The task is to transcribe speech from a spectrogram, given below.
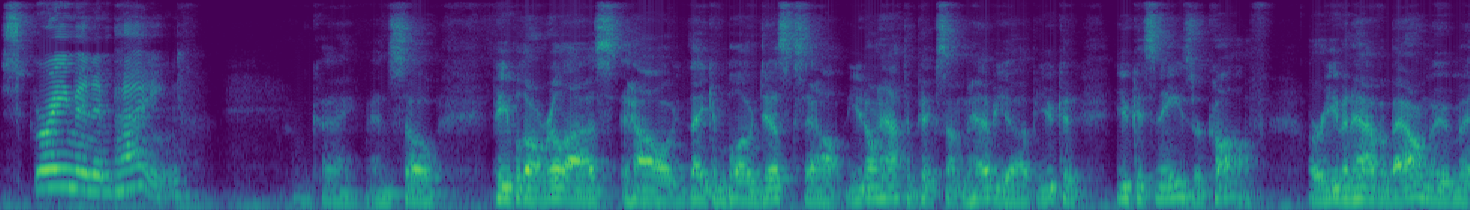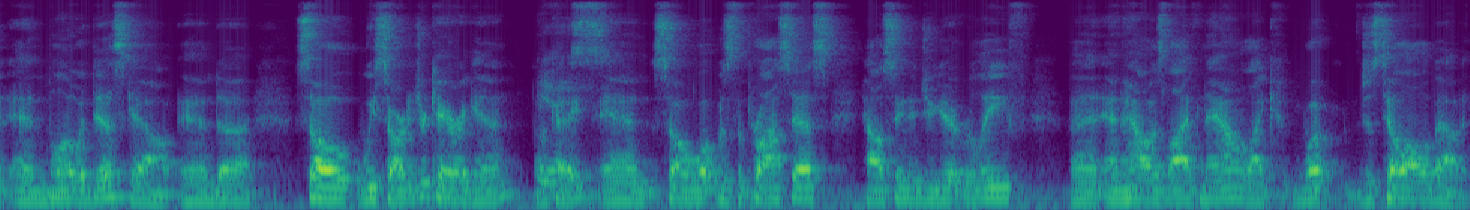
screaming in pain. Okay. And so people don't realize how they can blow discs out. You don't have to pick something heavy up. You could you could sneeze or cough or even have a bowel movement and blow a disc out. And uh, so we started your care again. Okay. Yes. And so what was the process? How soon did you get relief? And, and how is life now? Like what, just tell all about it.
